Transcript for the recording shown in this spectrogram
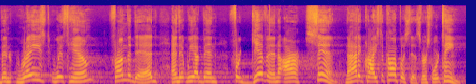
been raised with him from the dead, and that we have been forgiven our sin. Now, how did Christ accomplish this? Verse 14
